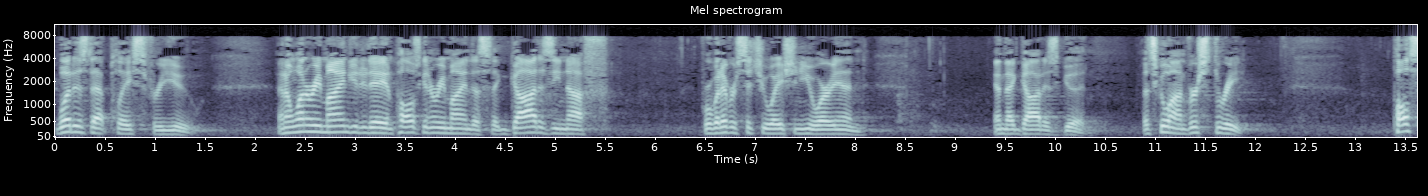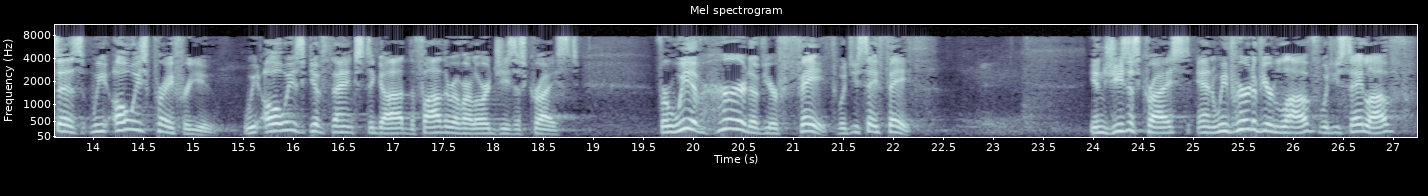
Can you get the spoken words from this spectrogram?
What is that place for you? And I want to remind you today, and Paul's going to remind us that God is enough for whatever situation you are in, and that God is good. Let's go on. Verse 3. Paul says, We always pray for you we always give thanks to God, the Father of our Lord Jesus Christ. For we have heard of your faith. Would you say faith? In Jesus Christ. And we've heard of your love. Would you say love?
